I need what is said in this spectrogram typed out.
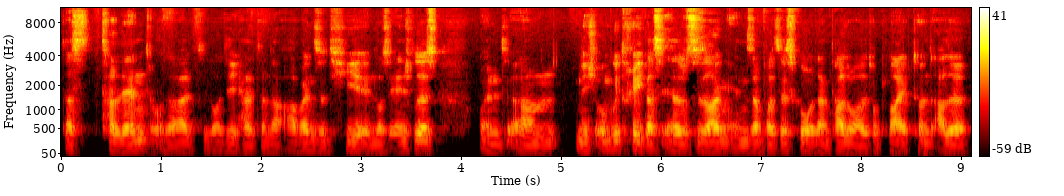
das Talent oder halt die Leute, die halt dann da arbeiten, sind hier in Los Angeles und ähm, nicht umgedreht, dass er sozusagen in San Francisco oder in Palo Alto bleibt und alle,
